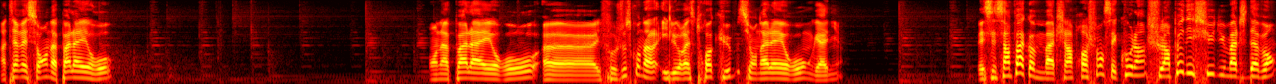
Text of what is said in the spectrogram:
Intéressant, on n'a pas l'aéro. On n'a pas l'aéro. Euh, il faut juste qu'on a... Il lui reste 3 cubes. Si on a l'aéro, on gagne. Mais c'est sympa comme match. Hein. Franchement, c'est cool. Hein. Je suis un peu déçu du match d'avant.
